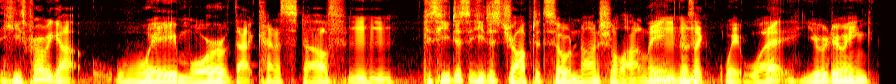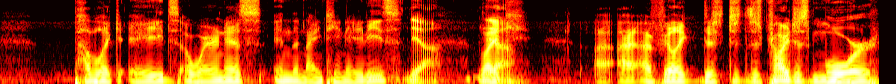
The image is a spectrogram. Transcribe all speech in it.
he's probably got way more of that kind of stuff mm-hmm. because he just he just dropped it so nonchalantly. And I was like, wait, what? You were doing public AIDS awareness in the 1980s? Yeah. Like, yeah. I- I, feel like there's just there's probably just more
